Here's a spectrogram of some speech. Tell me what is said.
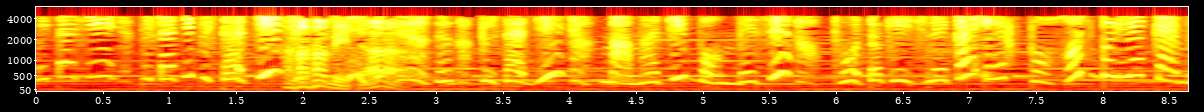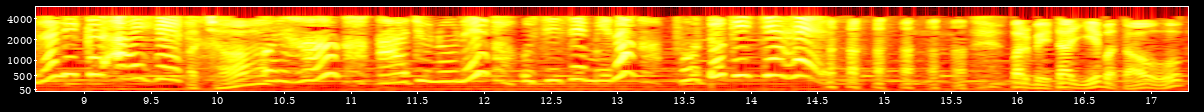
पिताजी पिताजी पिताजी। हाँ बेटा। पिताजी मामा जी बॉम्बे से फ़ोटो खींचने का एक बहुत बढ़िया कैमरा लेकर आए हैं। अच्छा। और हाँ आज उन्होंने उसी से मेरा फ़ोटो खींचा है। पर बेटा ये बताओ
